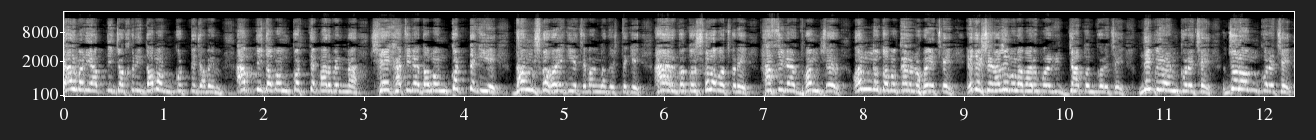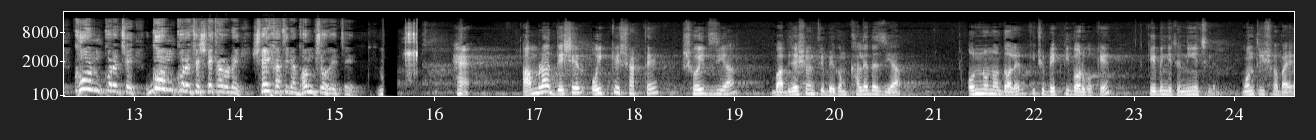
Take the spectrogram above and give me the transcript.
তার মানে আপনি যখনই দমন করতে যাবেন, আপনি দমন করতে পারবেন না। শেখ হাসিনা দমন করতে গিয়ে ধ্বংস হয়ে গিয়েছে বাংলাদেশ থেকে। আর গত ষোলো বছরে হাসিনার ধ্বংসের অন্যতম কারণ হয়েছে, এদেশের আলিমুলামার উপরে নির্যাতন করেছে, নিপীড়ন করেছে, জুলুম করেছে, খুন করেছে, গুম করেছে সে কারণে শেখ হাসিনা ধ্বংস হয়েছে। হ্যাঁ আমরা দেশের ঐক্যের স্বার্থে শহীদ জিয়া বা বিদেশমন্ত্রী বেগম খালেদা জিয়া অন্য অন্য দলের কিছু ব্যক্তিবর্গকে কেবিনেটে নিয়েছিলেন, মন্ত্রিসভায়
